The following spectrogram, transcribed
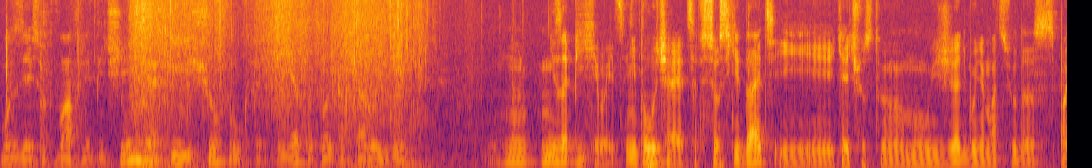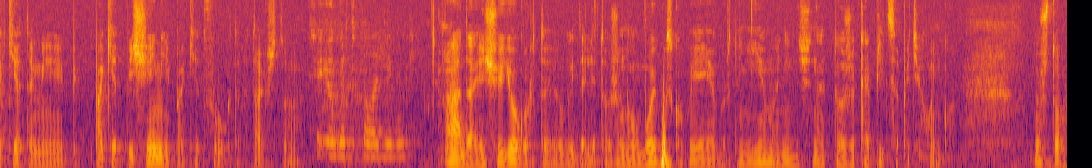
Вот здесь вот вафли, печенье и еще фрукты. И это только второй день. Ну, не запихивается, не получается все съедать, и я чувствую, мы уезжать будем отсюда с пакетами, пакет печенья и пакет фруктов, так что... Все, йогурт в холодильнике. А, да, еще йогурты выдали тоже на убой, поскольку я йогурты не ем, они начинают тоже копиться потихоньку. Ну что,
